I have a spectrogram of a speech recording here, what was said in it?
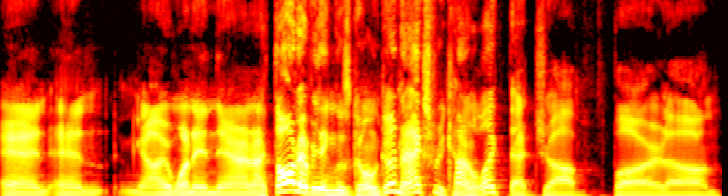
And and you know, I went in there and I thought everything was going good and I actually kind of liked that job. But um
